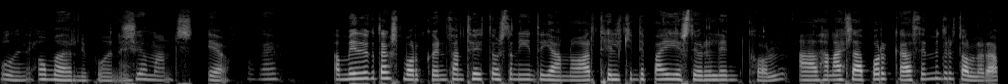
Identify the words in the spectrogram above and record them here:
búðinni. Og maðurinn í búinni. Sjö manns. Já. Ok. Á miðvíkudagsmorgun þann 29. janúar tilkynnti bæjastjóri Lincoln að hann ætlaði að borga 500 dollara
